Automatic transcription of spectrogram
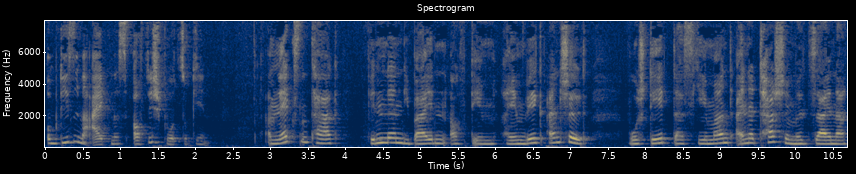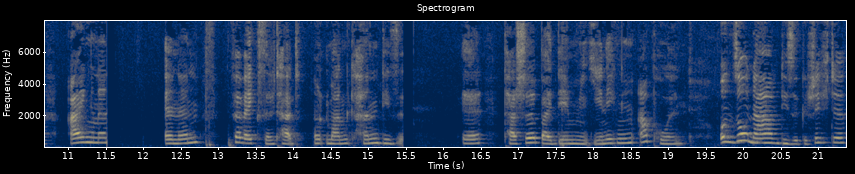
um diesem Ereignis auf die Spur zu gehen. Am nächsten Tag finden die beiden auf dem Heimweg ein Schild, wo steht, dass jemand eine Tasche mit seiner eigenen Innen verwechselt hat und man kann diese äh, Tasche bei demjenigen abholen. Und so nahm diese Geschichte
